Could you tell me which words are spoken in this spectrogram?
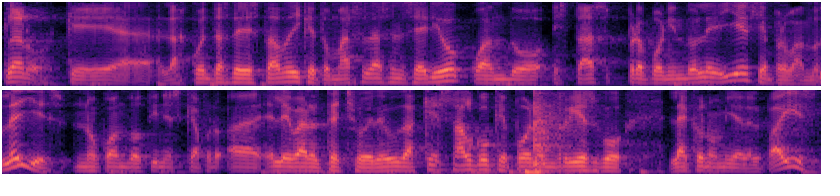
Claro, que eh, las cuentas del Estado hay que tomárselas en serio cuando estás proponiendo leyes y aprobando leyes, no cuando tienes que eh, elevar el techo de deuda, que es algo que pone en riesgo la economía del país.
